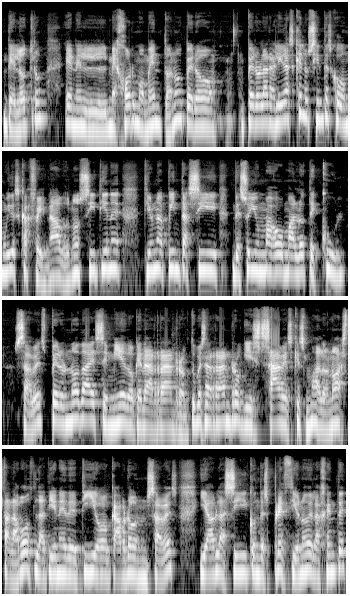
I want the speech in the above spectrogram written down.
del otro en el mejor momento, ¿no? Pero, pero la realidad es que lo sientes como muy descafeinado, ¿no? Sí tiene, tiene una pinta así de soy un mago malote cool, ¿sabes? Pero no da ese miedo que da Ranrock. Tú ves a Ranrock y sabes que es malo, ¿no? Hasta la voz la tiene de tío cabrón, ¿sabes? Y habla así con desprecio, ¿no? De la gente.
